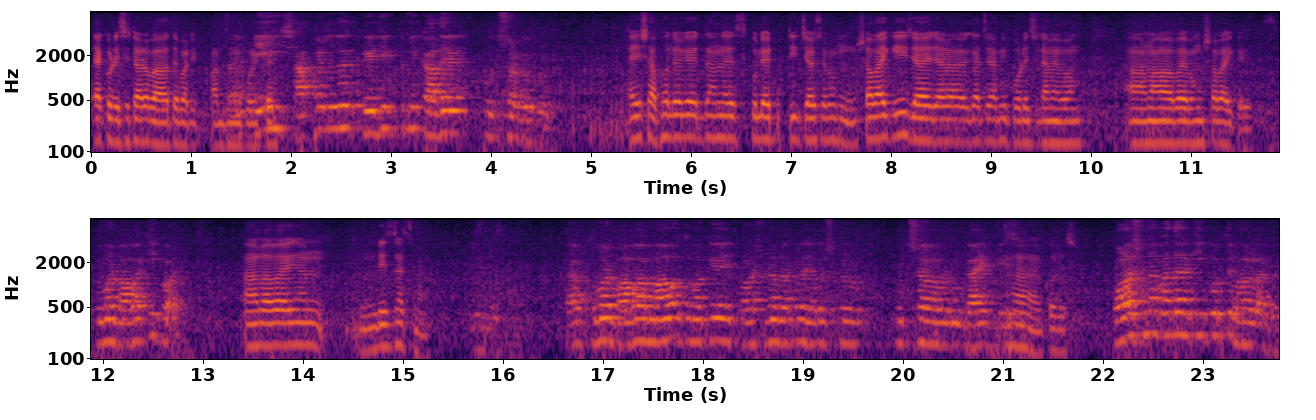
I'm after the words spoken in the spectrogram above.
অ্যাকুরেসিটা আরও বাড়াতে পারি মাধ্যমিক পরীক্ষায়। এই সাফল্যের ক্রেডিট তুমি কাদের উৎসর্গ করবে? এই সাফল্যের আমাদের স্কুলের টিচার্স এবং সবাইকেই যায় যারা কাছে আমি পড়েছিলাম এবং আমার মা বাবা এবং সবাইকেই তোমার বাবা কি করে? আমার বাবা একজন বিজনেসম্যান তোমার বাবা মাও তোমাকে পড়াশোনার ব্যাপারে যথেষ্ট উৎসাহ এবং গাইড দিয়েছে। হ্যাঁ করেছি। পড়াশোনা বাদে আর কি করতে ভালো লাগবে?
